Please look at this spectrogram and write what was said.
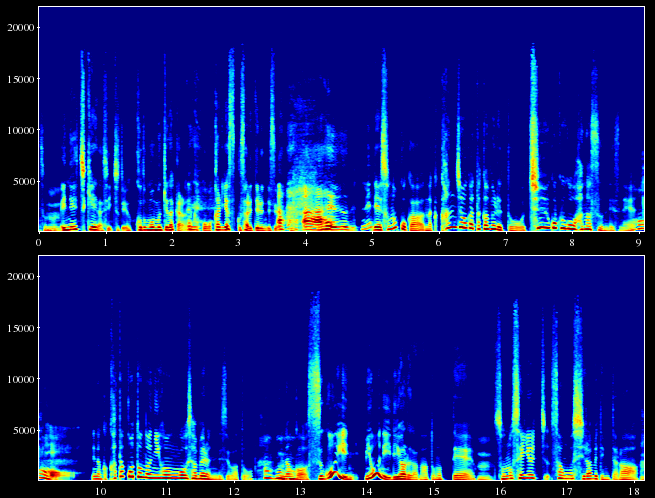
そのうん NHK だし、ちょっと子供向けだから、なんかこう、わかりやすくされてるんですよ。あ、あ、はい、そうですね。で、その子が、なんか感情が高ぶると、中国語を話すんですね。す。ははで、なんか片言の日本語を喋るんですよ、あと。なん、か、すごい、妙にリアルだなと思って、あ。うん。その声優さんを調べてみたら、うん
